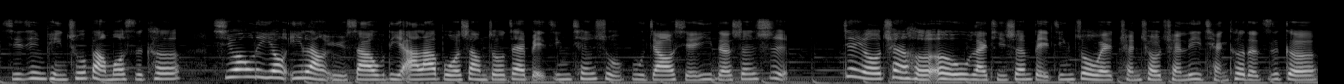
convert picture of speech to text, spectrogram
习近平出访莫斯科，希望利用伊朗与沙地阿拉伯上周在北京签署复交协议的声势，借由劝和俄乌来提升北京作为全球权力掮客的资格，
